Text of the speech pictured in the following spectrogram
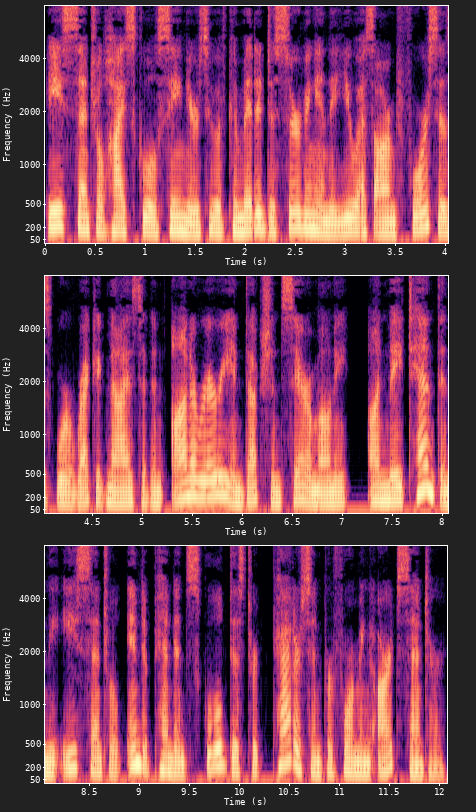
East Central High School seniors who have committed to serving in the U.S. Armed Forces were recognized at an honorary induction ceremony on May 10 in the East Central Independent School District Patterson Performing Arts Center.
